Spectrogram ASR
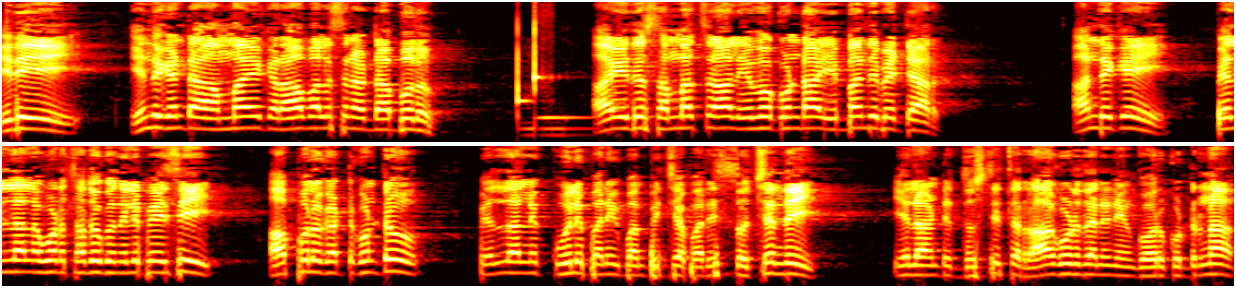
ఇది ఎందుకంటే ఆ అమ్మాయికి రావాల్సిన డబ్బులు ఐదు సంవత్సరాలు ఇవ్వకుండా ఇబ్బంది పెట్టారు. అందుకే పిల్లల్ని కూడా చదువుకు నిలిపేసి అప్పులు కట్టుకుంటూ పిల్లల్ని కూలి పనికి పంపించే పరిస్థితి వచ్చింది. ఇలాంటి దుస్థితి రాకూడదని నేను కోరుకుంటున్నా.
